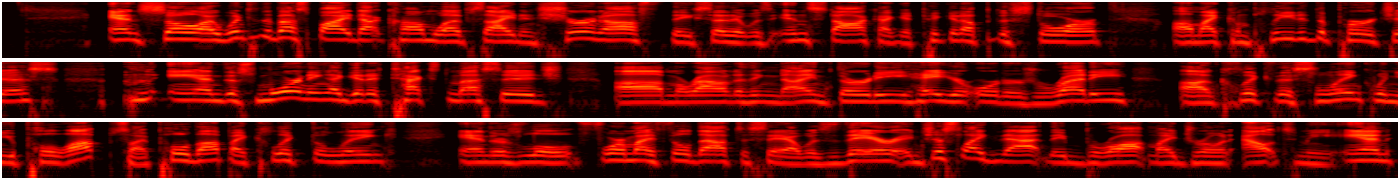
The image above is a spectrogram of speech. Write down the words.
And so I went to the BestBuy.com website, and sure enough, they said it was in stock. I could pick it up at the store. Um, I completed the purchase, and this morning I get a text message um, around I think 9:30. Hey, your order's ready. Uh, click this link when you pull up. So I pulled up. I clicked the link, and there's a little form I filled out to say I was there. And just like that, they brought my drone out to me. And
